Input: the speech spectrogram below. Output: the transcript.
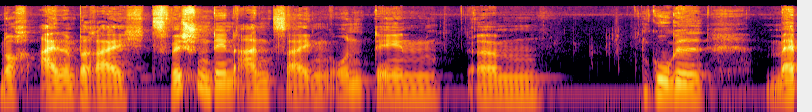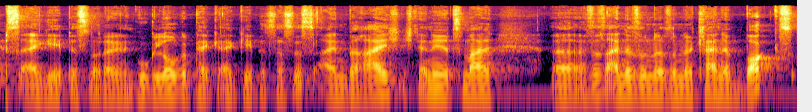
noch einen Bereich zwischen den Anzeigen und den ähm, Google Maps-Ergebnissen oder den Google Logo Pack-Ergebnissen. Das ist ein Bereich, ich nenne jetzt mal, äh, es ist eine so, eine so eine kleine Box,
